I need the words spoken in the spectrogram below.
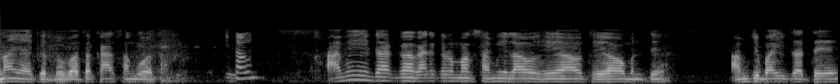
नाही ऐकत बाबा आता काय सांगू आता. काऊन? आम्ही त्या क- कार्यक्रमात सामील आहो हे आहोत हे आहो म्हणते. आमची बाई जाते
